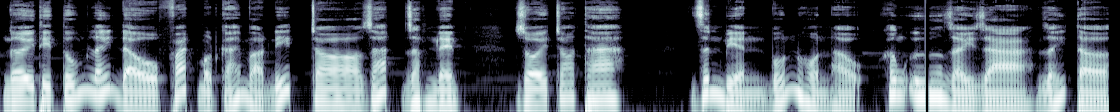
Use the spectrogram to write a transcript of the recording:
Người thì túm lấy đầu phát một cái vào đít cho rát dâm lên, rồi cho tha. Dân biển vốn hồn hậu, không ưa dày già, giấy tờ.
